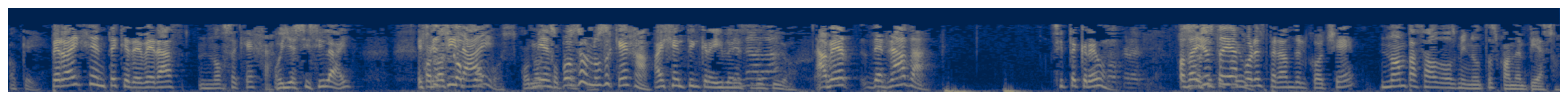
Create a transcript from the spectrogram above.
Ok. Pero hay gente que de veras no se queja. Oye, sí, sí la hay. es conozco que sí la hay. pocos, Mi esposo pocos. no se queja. Hay gente increíble en ¿De ese nada? sentido. A ver, de nada. Sí te creo. O sea, Yo yo sí estoy afuera esperando el coche. No han pasado dos minutos cuando empiezo.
